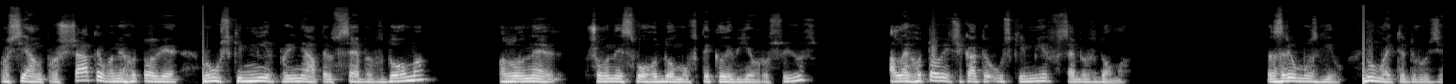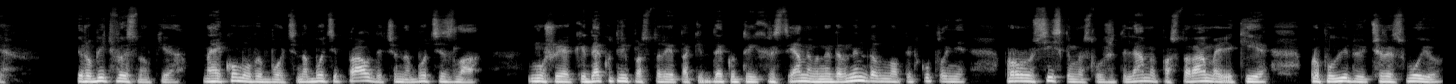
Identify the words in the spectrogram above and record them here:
росіян прощати, вони готові руський мір прийняти в себе вдома. Головне, що вони свого дому втекли в Євросоюз, але готові чекати узкий мір в себе вдома. Зрив мозгів. Думайте, друзі, і робіть висновки, на якому ви боці, на боці правди чи на боці зла. Тому що як і декотрі пастори, так і декотрі християни, вони давним-давно підкуплені проросійськими служителями, пасторами, які проповідують через свою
